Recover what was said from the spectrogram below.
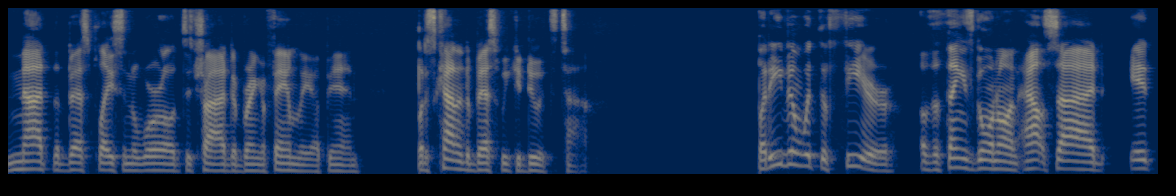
not the best place in the world to try to bring a family up in, but it's kind of the best we could do at the time. But even with the fear of the things going on outside, it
